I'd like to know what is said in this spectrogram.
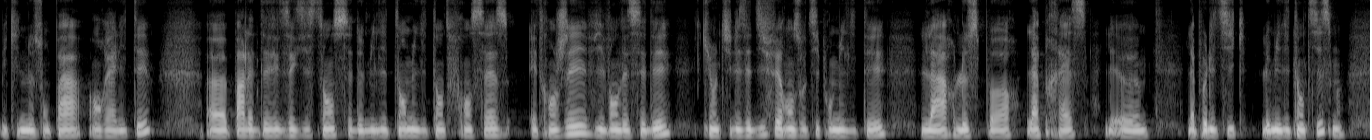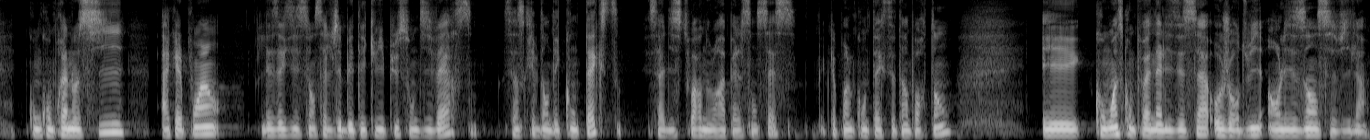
mais qui ne le sont pas en réalité. Euh, parler des existences de militants, militantes françaises étrangers, vivants décédés, qui ont utilisé différents outils pour militer, l'art, le sport, la presse, euh, la politique, le militantisme, qu'on comprenne aussi à quel point les existences LGBTQI+, sont diverses, s'inscrivent dans des contextes, ça l'histoire nous le rappelle sans cesse, à quel point le contexte est important, et comment est-ce qu'on peut analyser ça aujourd'hui en lisant ces vies-là.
